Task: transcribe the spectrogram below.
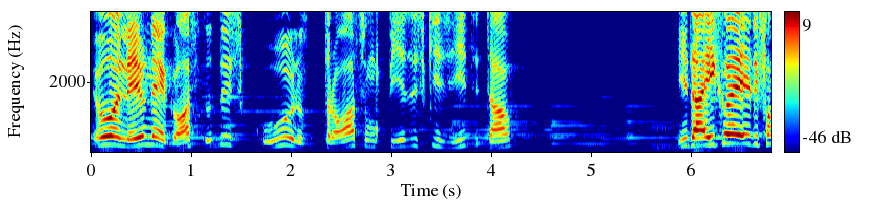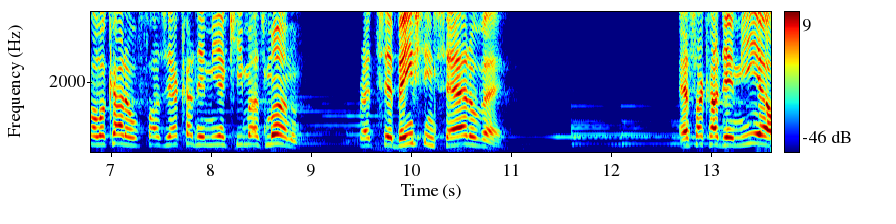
Eu olhei o negócio, tudo escuro, troço, um piso esquisito e tal. E daí ele falou, cara, eu vou fazer academia aqui, mas, mano, pra te ser bem sincero, velho, essa academia,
